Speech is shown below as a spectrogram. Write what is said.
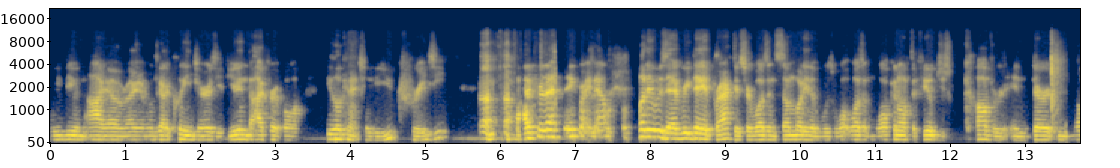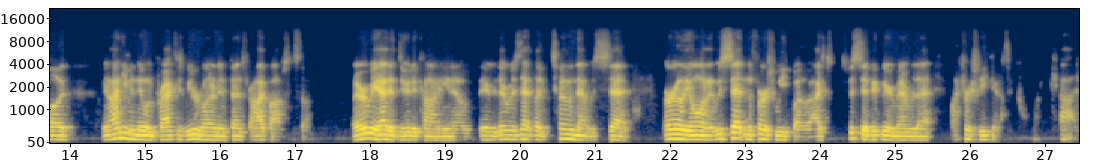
We do an IO right. Everyone's got a clean jersey. If you didn't die for a ball, you looking at you, are you crazy? Die for that thing right now. But it was every day at practice. There wasn't somebody that was what wasn't walking off the field just covered in dirt and mud. I mean, I didn't even know in practice we were running in fence for high pops and stuff. Whatever we had to do to kind of, you know, there there was that like tone that was set. early on. It was set in the first week, by the way. I specifically remember that my first week there, I was like, oh my God,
